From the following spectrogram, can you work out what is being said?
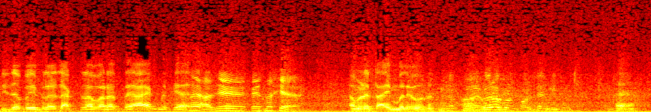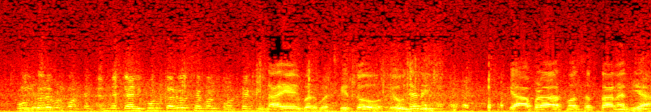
બીજા ભાઈ પેલા ડાક્ટર વાળા અત્યારે આયા કે નથી આયા? આજે કઈ નથી આયા. હમણાં ટાઈમ મળ્યો નથી. હે કર્યો પણ કોન્ટેક્ટ એમને ટેલિફોન કર્યો છે કોન્ટેક્ટ નહીં. ના એ બરોબર છે. તો એવું છે ને કે આપણા હાથમાં સત્તા નથી આ.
